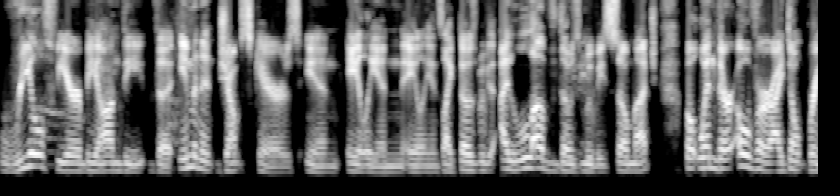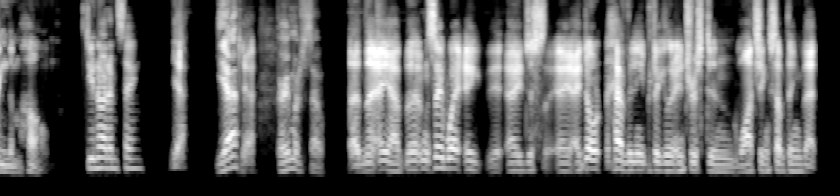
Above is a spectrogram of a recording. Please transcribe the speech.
real fear beyond the the imminent jump scares in Alien, Aliens, like those movies. I love those movies so much, but when they're over, I don't bring them home. Do you know what I'm saying? Yeah, Yeah. very much so. And the, yeah, in the same way, I, I just I, I don't have any particular interest in watching something that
